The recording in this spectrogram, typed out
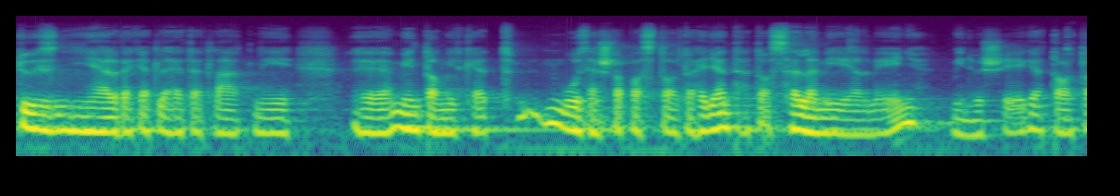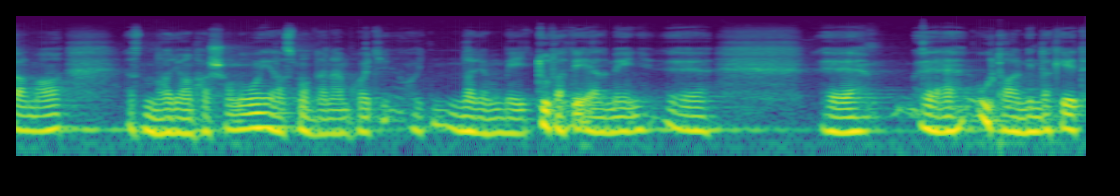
tűznyelveket lehetett látni, mint amiket Mózes tapasztalt a hegyen, tehát a szellemi élmény minősége, tartalma, az nagyon hasonló. Én azt mondanám, hogy, hogy nagyon mély tudati élmény utal mind a két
